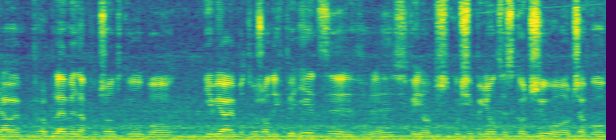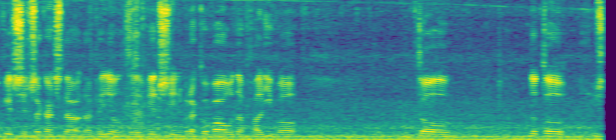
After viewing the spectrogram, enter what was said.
miałem problemy na początku, bo nie miałem odłożonych pieniędzy, e, szybko się pieniądze skończyło, trzeba było wiecznie czekać na, na pieniądze, wiecznie brakowało na paliwo, to no to już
